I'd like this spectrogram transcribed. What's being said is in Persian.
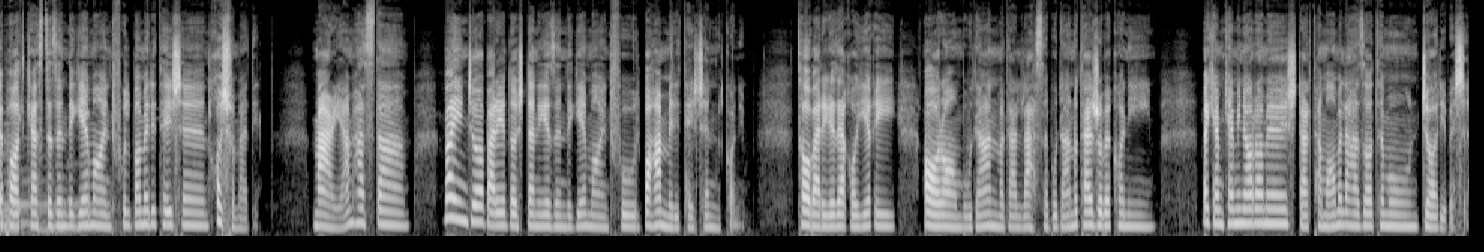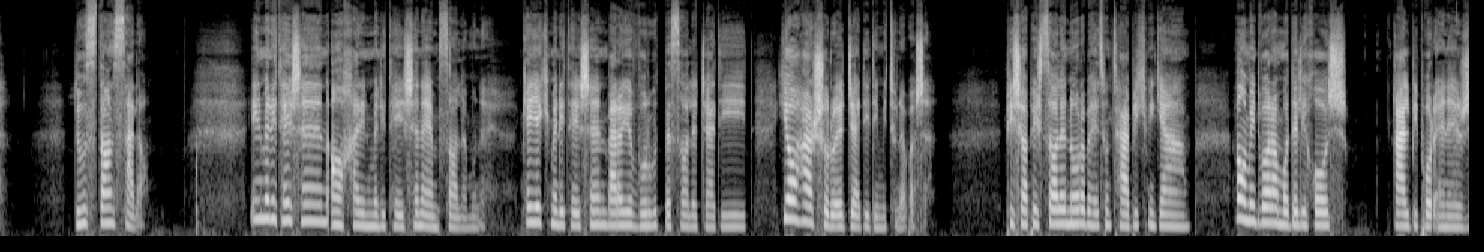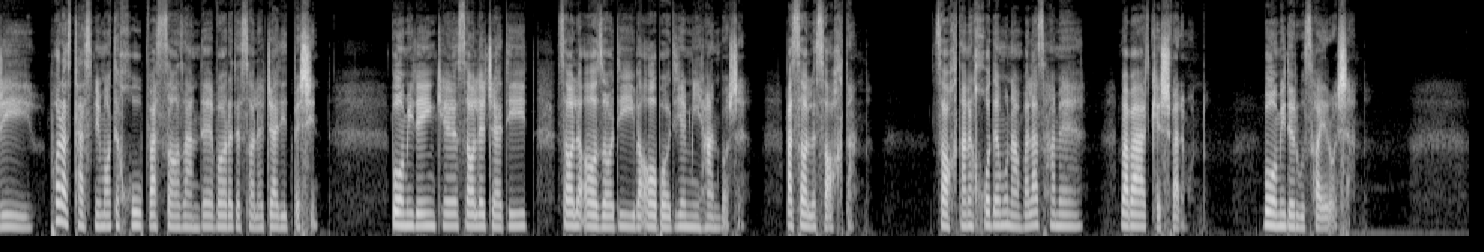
به پادکست زندگی مایندفول با مدیتیشن خوش اومدین. مریم هستم و اینجا برای داشتن یه زندگی مایندفول با هم مدیتیشن می‌کنیم. تا برای دقایقی آرام بودن و در لحظه بودن رو تجربه کنیم و کم کم این آرامش در تمام لحظاتمون جاری بشه. دوستان سلام. این مدیتیشن آخرین مدیتیشن امسالمونه. که یک مدیتیشن برای ورود به سال جدید یا هر شروع جدیدی می‌تونه باشه. پیشا پیش سال نو رو بهتون تبریک میگم و امیدوارم با دلی خوش، قلبی پر انرژی، پر از تصمیمات خوب و سازنده وارد سال جدید بشین. با امید اینکه سال جدید سال آزادی و آبادی میهن باشه و سال ساختن. ساختن خودمون اول از همه و بعد کشورمون. با امید روزهای روشن.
